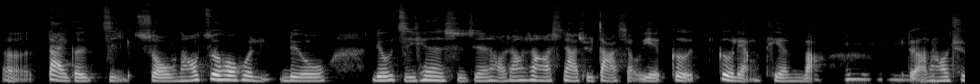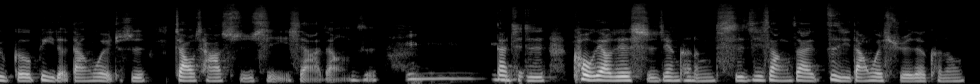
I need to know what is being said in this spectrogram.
呃带个几周，然后最后会留。留几天的时间，好像让他下去大小夜各各两天吧。嗯，对啊，然后去隔壁的单位，就是交叉实习一下这样子。嗯，但其实扣掉这些时间，可能实际上在自己单位学的可能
